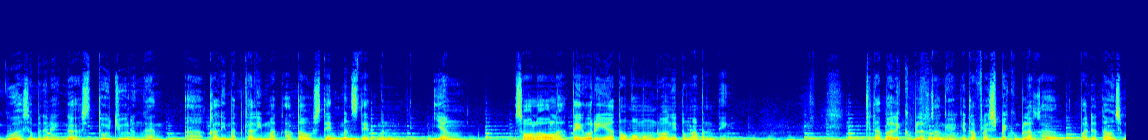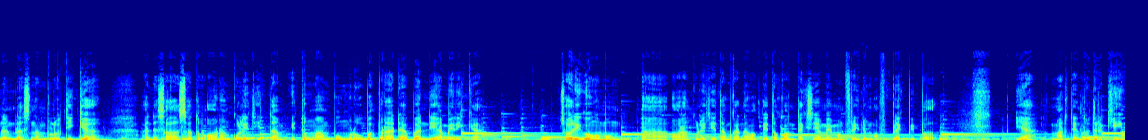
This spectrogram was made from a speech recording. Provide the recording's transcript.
Gue sebenarnya nggak setuju dengan kalimat-kalimat uh, atau statement-statement yang seolah-olah teori atau ngomong doang itu nggak penting. Kita balik ke belakang ya, kita flashback ke belakang. Pada tahun 1963, ada salah satu orang kulit hitam itu mampu merubah peradaban di Amerika. Sorry gue ngomong uh, orang kulit hitam karena waktu itu konteksnya memang freedom of black people. Ya, Martin Luther King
